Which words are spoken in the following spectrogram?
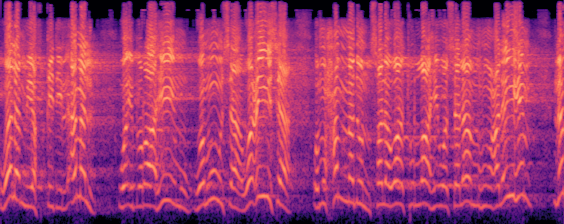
ولم يفقد الأمل. وإبراهيم وموسى وعيسى ومحمد صلوات الله وسلامه عليهم لم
